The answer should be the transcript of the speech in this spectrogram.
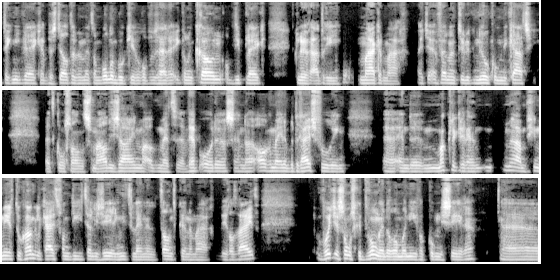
techniekwerk hebben besteld hebben met een bonnenboekje waarop we zeiden, ik wil een kroon op die plek, kleur A3, maak het maar. Weet je? En verder natuurlijk nul communicatie. Met komst van smile design, maar ook met uh, weborders en de algemene bedrijfsvoering. Uh, en de makkelijker en misschien meer toegankelijkheid van digitalisering, niet alleen in de tandkunde, maar wereldwijd, word je soms gedwongen door een manier van communiceren uh,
